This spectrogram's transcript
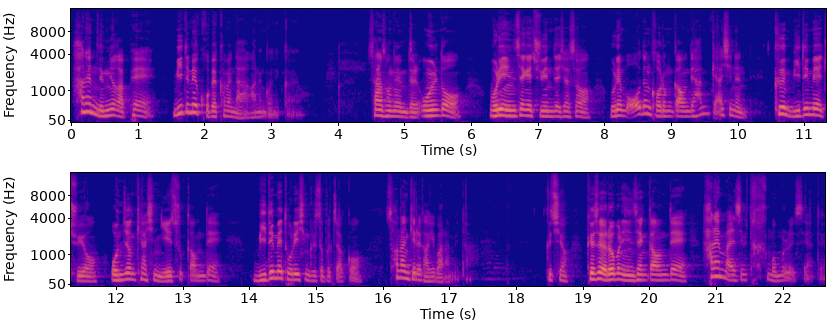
하나님 능력 앞에 믿음의 고백하며 나아가는 거니까요. 사랑하는 성도님들, 오늘도 우리 인생의 주인 되셔서 우리 모든 걸음 가운데 함께 하시는 그 믿음의 주요 온전케 하신 예수 가운데 믿음의 돌이신 그리스도 붙잡고 선한 길을 가기 바랍니다. 그렇죠? 그래서 여러분 인생 가운데 하나님 말씀이 탁 머물러 있어야 돼요.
